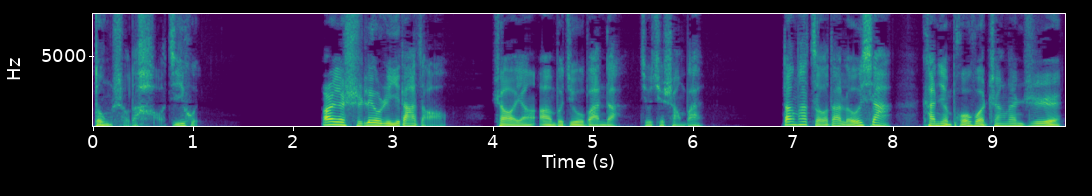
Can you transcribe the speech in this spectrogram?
动手的好机会。二月十六日一大早，赵阳按部就班的就去上班。当他走到楼下，看见婆婆张兰芝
